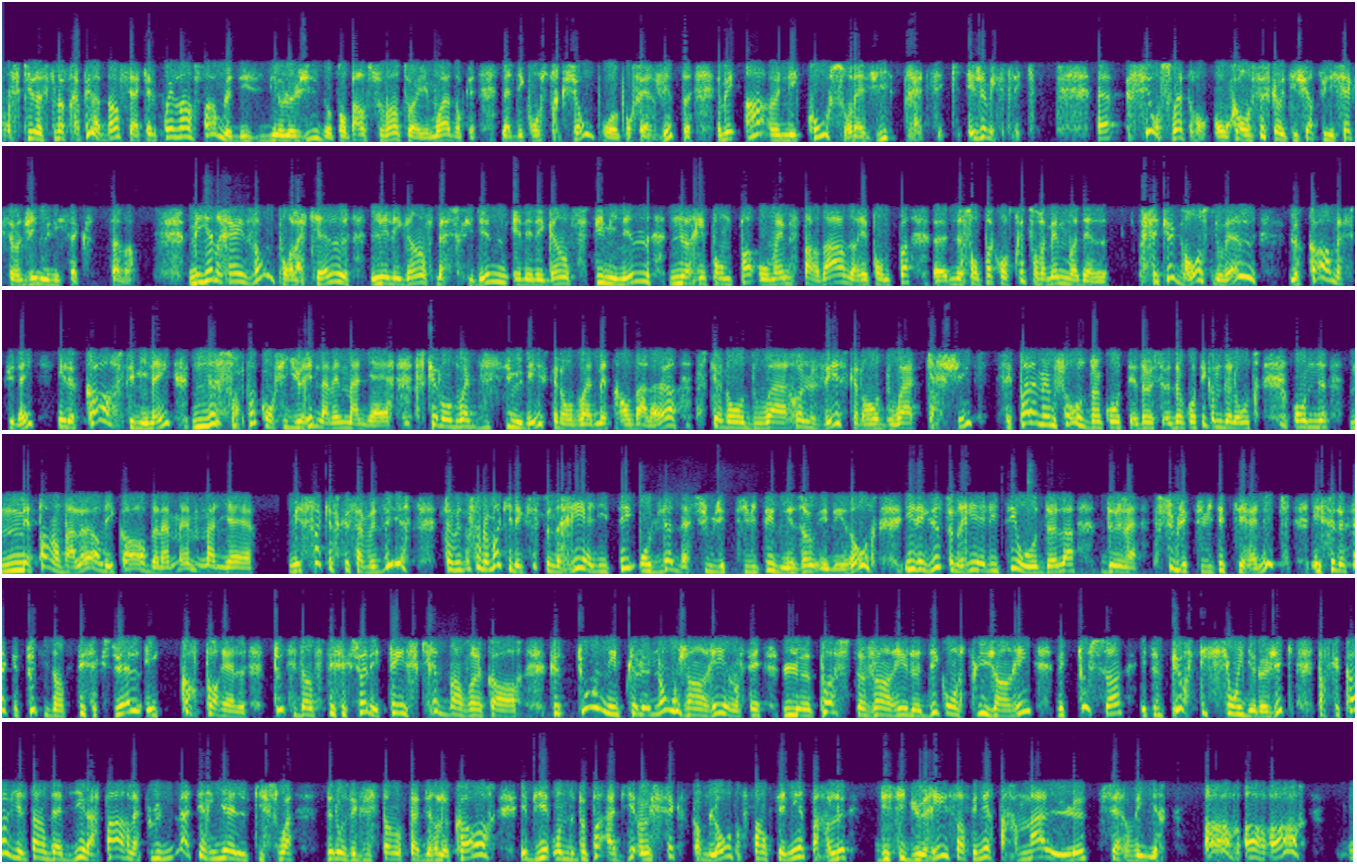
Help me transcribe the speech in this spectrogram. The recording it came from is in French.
ce qui, ce qui m'a frappé là-dedans, c'est à quel point l'ensemble des idéologies dont on parle souvent, toi et moi, donc la déconstruction, pour, pour faire vite, eh bien, a un écho sur la vie pratique. Et je m'explique. Euh, si on souhaite, on, on sait ce qu'un t-shirt unisexe et un jean unisexe, ça va. Mais il y a une raison pour laquelle l'élégance masculine et l'élégance féminine ne répondent pas aux mêmes standards, ne répondent pas, euh, ne sont pas construites sur le même modèle. C'est que, grosse nouvelle, le corps masculin et le corps féminin ne sont pas configurés de la même manière. Ce que l'on doit dissimuler, ce que l'on doit mettre en valeur, ce que l'on doit relever, ce que l'on doit cacher, c'est pas la même chose d'un côté, d'un côté comme de l'autre. On ne met pas en valeur les corps de la même manière. Mais ça, qu'est-ce que ça veut dire? Ça veut dire simplement qu'il existe une réalité au-delà de la subjectivité des uns et des autres. Il existe une réalité au-delà de la subjectivité tyrannique, et c'est le fait que toute identité sexuelle est corporelle. Toute identité sexuelle est inscrite dans un corps. Que tout n'est que le non-genré, en fait, le post-genré, le déconstruit genré, mais tout ça est une pure fiction idéologique, parce que quand vient le temps d'habiller la part la plus matérielle qui soit nos existences, c'est-à-dire le corps, eh bien, on ne peut pas habiller un sexe comme l'autre sans finir par le défigurer, sans finir par mal le servir. Or, or, or,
